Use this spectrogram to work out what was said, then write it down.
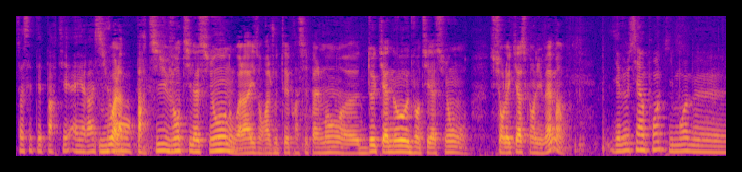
ça, c'était partie aération. Voilà, partie ventilation. Donc voilà, ils ont rajouté principalement euh, deux canaux de ventilation sur le casque en lui-même. il y avait aussi un point qui, moi, me,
